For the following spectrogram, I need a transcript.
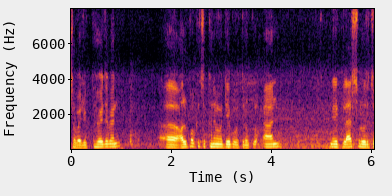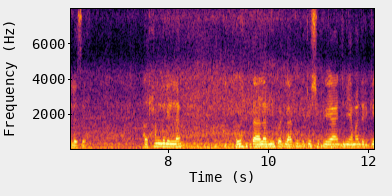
সবাই যুক্ত হয়ে যাবেন। অল্প কিছুক্ষণের মধ্যে পবিত্র কোরআন ক্লাস শুরু হতে চলেছে। আলহামদুলিল্লাহ। আল্লাহ তালার নিকট লাখো কোটি শুক্রিয়া। যিনি আমাদেরকে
